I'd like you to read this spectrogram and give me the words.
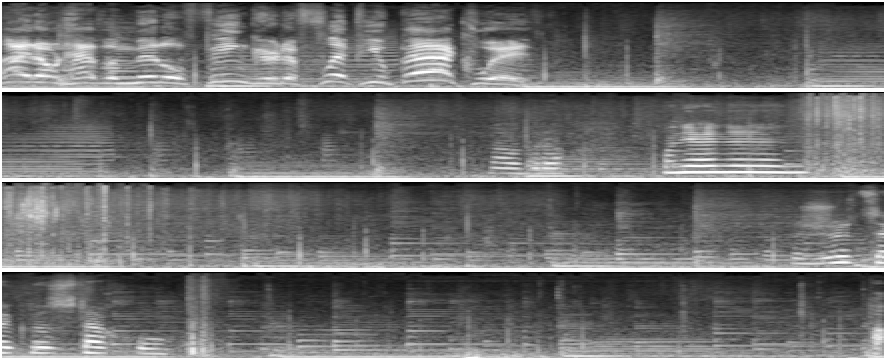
I don't have a middle finger to flip you back with! Dobra. O nie, nie, nie. Rzucę go z dachu. Pa.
